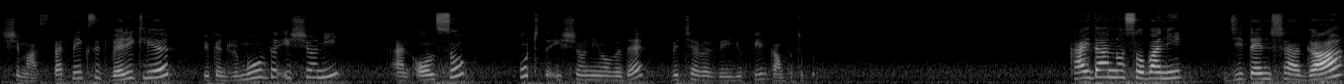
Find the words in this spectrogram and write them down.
します。That makes it very clear. You can remove the 一緒に and also put the 一緒に over there whichever way you feel comfortable. 階段のそばに自転車が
